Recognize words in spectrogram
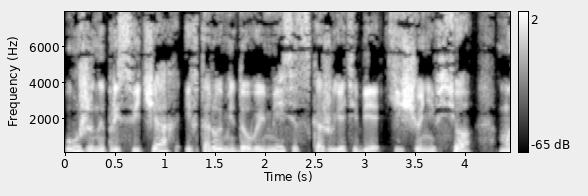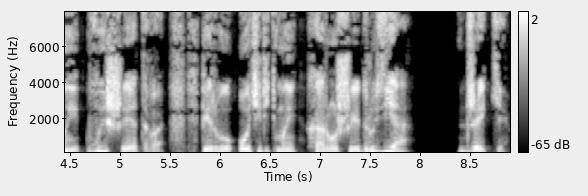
Ужины при свечах и второй медовый месяц, скажу я тебе, еще не все. Мы выше этого. В первую очередь мы хорошие друзья. Джеки.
